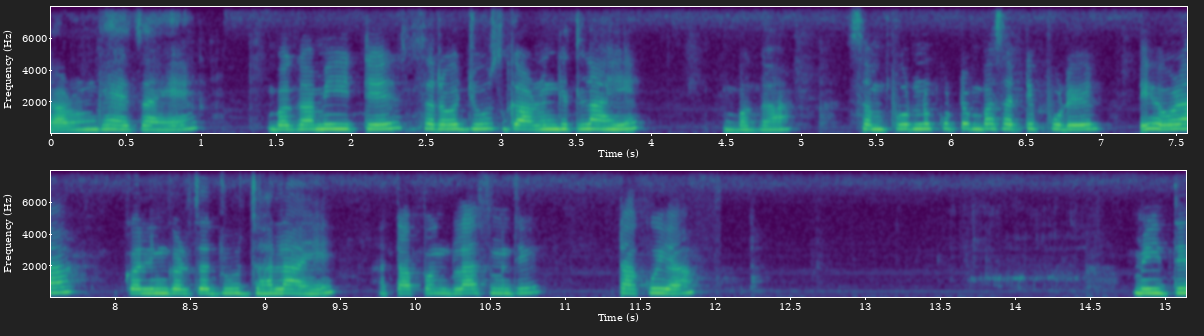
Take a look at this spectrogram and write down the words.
गाळून घ्यायचं आहे. बघा मी इथे सर्व ज्यूस गाळून घेतला आहे. बघा संपूर्ण कुटुंबासाठी पुढे एवढा कलिंगडचा ज्यूस झाला आहे. आता आपण ग्लासमध्ये टाकूया. मी इथे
